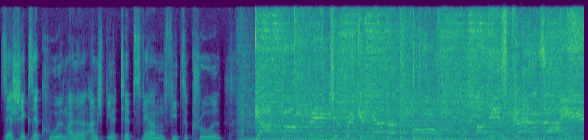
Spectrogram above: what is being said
sehr schick, sehr cool. Meine Anspieltipps wären Feed the Cruel, God forbid you break another rule. All these clowns are here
